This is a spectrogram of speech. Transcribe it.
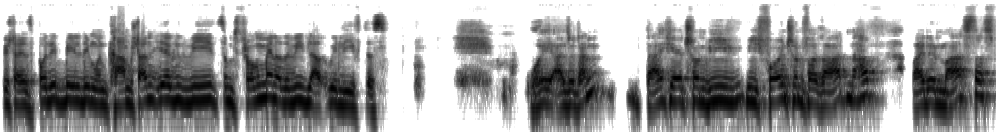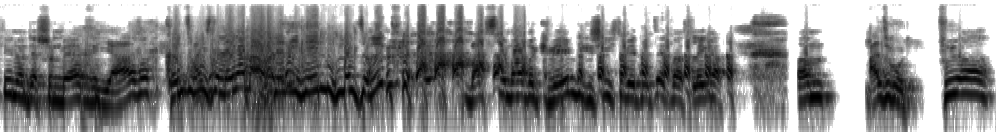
bist dann ins Bodybuilding und kamst dann irgendwie zum Strongman oder wie, wie lief das? Ui, also dann, da ich jetzt schon, wie, wie ich vorhin schon verraten habe, bei den Masters bin und das schon mehrere Jahre, Können Sie ein bisschen länger dauern, ich lehne mich mal zurück. mach's dir mal bequem, die Geschichte wird jetzt etwas länger. Ähm, also gut, früher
